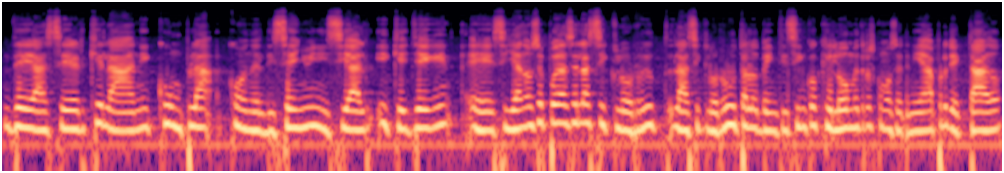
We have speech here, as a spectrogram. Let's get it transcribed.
de hacer que la ANI cumpla con el diseño inicial y que lleguen, eh, si ya no se puede hacer la ciclorruta, la ciclorruta, los 25 kilómetros como se tenía proyectado,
